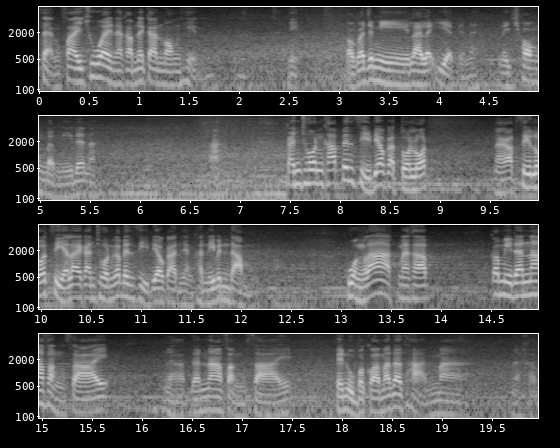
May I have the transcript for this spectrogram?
แสงไฟช่วยนะครับในการมองเห็นนี่เราก็จะมีรายละเอียดเห็นไหมในช่องแบบนี้ด้วยนะอะกันชนครับเป็นสีเดียวกับตัวรถนะครับสีรถสีอะไรกันชนก็เป็นสีเดียวกันอย่างคันนี้เป็นดำห่วงลากนะครับ ก็มีด้านหน้าฝั่งซ้ายนะครับด้านหน้าฝั่งซ้าย เป็นอุปกรณ์มาตรฐานมานะครับ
